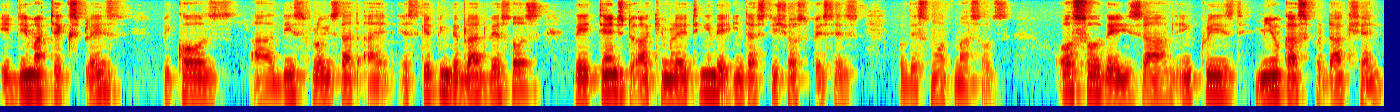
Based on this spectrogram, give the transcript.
edema takes place because uh, these fluids that are escaping the blood vessels they tend to accumulate in the interstitial spaces of the smooth muscles. Also, there is um, increased mucus production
